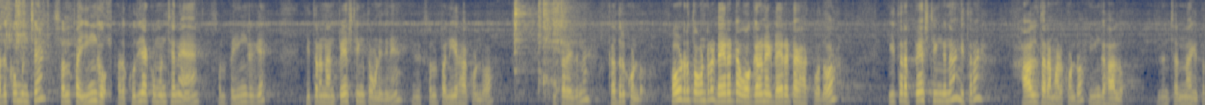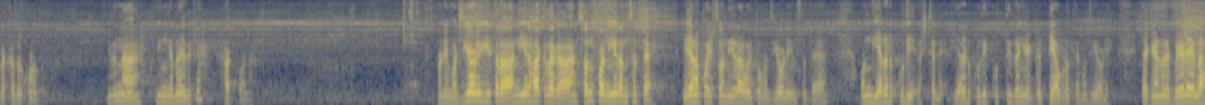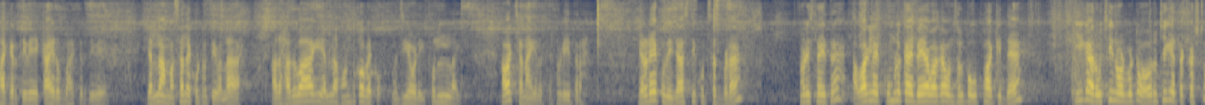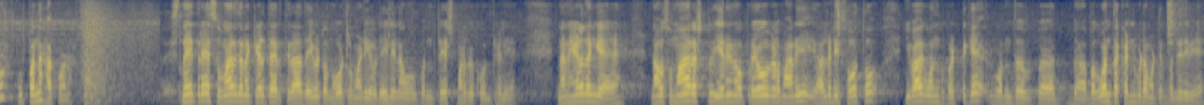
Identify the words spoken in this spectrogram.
ಅದಕ್ಕೂ ಮುಂಚೆ ಸ್ವಲ್ಪ ಇಂಗು, ಅದು ಕುದಿಯೋಕ್ಕೂ ಮುಂಚೆನೇ ಸ್ವಲ್ಪ ಇಂಗಿಗೆ ಈ ಥರ ನಾನು ಪೇಸ್ಟಿಂಗ್ ತೊಗೊಂಡಿದ್ದೀನಿ. ಇದಕ್ಕೆ ಸ್ವಲ್ಪ ನೀರು ಹಾಕ್ಕೊಂಡು ಈ ಥರ ಇದನ್ನು ಕದ್ರಕೊಂಡು. ಪೌಡ್ರ್ ತೊಗೊಂಡ್ರೆ ಡೈರೆಕ್ಟಾಗಿ ಒಗ್ಗರಣೆಗೆ ಡೈರೆಕ್ಟಾಗಿ ಹಾಕ್ಬೋದು. ಈ ಥರ ಪೇಸ್ಟ್ ಹಿಂಗನ್ನ ಈ ಥರ ಹಾಲು ಥರ ಮಾಡಿಕೊಂಡು ಹಿಂಗೆ ಹಾಲು. ಇದನ್ನು ಚೆನ್ನಾಗಿ ಥರ ಕದ್ರಕೊಳ್ಳೋದು. ಇದನ್ನು ಹಿಂಗನ ಇದಕ್ಕೆ ಹಾಕ್ಬೋಣ ನೋಡಿ ಮಜ್ಜಿಗೆ ಹೋಳಿಗೆ ಈ ಥರ ನೀರು ಹಾಕಿದಾಗ ಸ್ವಲ್ಪ ನೀರು ಅನಿಸುತ್ತೆ. ಏನಪ್ಪ ಇಷ್ಟೋ ನೀರಾಗೋಯ್ತು ಮಜ್ಜಿಗೆ ಹುಳಿ ಅನಿಸುತ್ತೆ. ಒಂದು ಎರಡು ಕುದಿ ಅಷ್ಟೇ ಎರಡು ಕುದಿ ಕುತ್ತಿದಂಗೆ ಗಟ್ಟಿ ಆಗ್ಬಿಡುತ್ತೆ ಮಜ್ಜಿಗೆ ಹುಳಿ ಯಾಕೆಂದರೆ ಬೇಳೆ ಎಲ್ಲ ಹಾಕಿರ್ತೀವಿ, ಕಾಯಿ ರುಬ್ಬ ಹಾಕಿರ್ತೀವಿ, ಎಲ್ಲ ಮಸಾಲೆ ಕೊಟ್ಟಿರ್ತೀವಲ್ಲ, ಅದು ಹದವಾಗಿ ಎಲ್ಲ ಹೊಂದ್ಕೋಬೇಕು ಮಜ್ಜಿಗೆ ಹುಳಿ ಫುಲ್ಲಾಗಿ ಅವಾಗ ಚೆನ್ನಾಗಿರುತ್ತೆ ನೋಡಿ ಈ ಥರ. ಎರಡೇ ಕುದಿ, ಜಾಸ್ತಿ ಕುದಿಸೋದು ಬೇಡ. ನೋಡಿ ಸ್ನೇಹಿತರೆ ಆವಾಗಲೇ ಕುಂಬಳಕಾಯಿ ಬೇಯುವಾಗ ಒಂದು ಸ್ವಲ್ಪ ಉಪ್ಪು ಹಾಕಿದ್ದೆ. ಈಗ ರುಚಿ ನೋಡಿಬಿಟ್ಟು ರುಚಿಗೆ ತಕ್ಕಷ್ಟು ಉಪ್ಪನ್ನು ಹಾಕೋಣ. ಸ್ನೇಹಿತರೆ, ಸುಮಾರು ಜನ ಕೇಳ್ತಾ ಇರ್ತೀರಾ, ದಯವಿಟ್ಟು ಒಂದು ಹೋಟ್ಲ್ ಮಾಡಿ, ಡೈಲಿ ನಾವು ಬಂದು ಟೇಸ್ಟ್ ಮಾಡಬೇಕು ಅಂತ ಹೇಳಿ. ನಾನು ಹೇಳ್ದಂಗೆ ನಾವು ಸುಮಾರಷ್ಟು ಏನೇನೋ ಪ್ರಯೋಗಗಳು ಮಾಡಿ, ಆಲ್ರೆಡಿ ಸೋತು, ಇವಾಗ ಒಂದು ಮಟ್ಟಕ್ಕೆ ಒಂದು ಭಗವಂತ ಕಂಡುಬಿಡೋ ಮಟ್ಟಕ್ಕೆ ಬಂದಿದ್ದೀವಿ.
